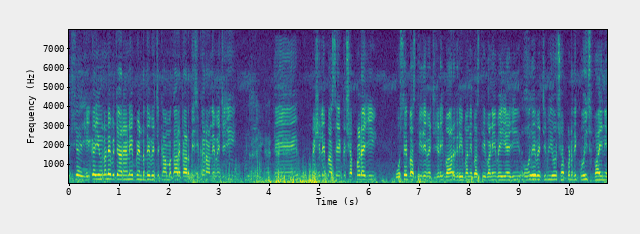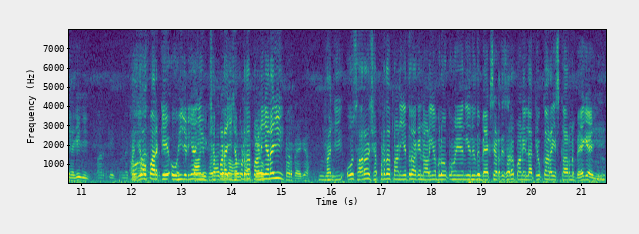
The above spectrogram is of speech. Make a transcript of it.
ਅੱਛਾ ਜੀ। ਠੀਕ ਹੈ ਜੀ ਉਹਨਾਂ ਨੇ ਵਿਚਾਰਿਆਂ ਨੇ ਪਿੰਡ ਦੇ ਵਿੱਚ ਕੰਮਕਾਰ ਕਰਦੀ ਸੀ ਘਰਾਂ ਦੇ ਵਿੱਚ ਜੀ। ਤੇ ਪਿਛਲੇ ਪਾਸੇ ਇੱਕ ਛੱਪੜ ਹੈ ਜੀ ਉਸੇ ਬਸਤੀ ਦੇ ਵਿੱਚ ਜਿਹੜੀ ਬਾਹਰ ਗਰੀਬਾਂ ਦੀ ਬਸਤੀ ਬਣੀ ਪਈ ਹੈ ਜੀ ਉਹਦੇ ਵਿੱਚ ਵੀ ਉਹ ਛੱਪੜ ਦੀ ਕੋਈ ਸਫ਼ਾਈ ਨਹੀਂ ਹੈਗੀ ਜੀ। ਹਾਂਜੀ ਉਹ ਭਰ ਕੇ ਉਹੀ ਜਿਹੜੀਆਂ ਜੀ ਛੱਪੜ ਹੈ ਜੀ ਛੱਪੜ ਦਾ ਪਾਣੀ ਆ ਨਾ ਜੀ। ਘਰ ਬਹਿ ਗਿਆ। ਹਾਂਜੀ ਉਹ ਸਾਰਾ ਛੱਪੜ ਦਾ ਪਾਣੀ ਇੱਧਰ ਆ ਕੇ ਨਾਲੀਆਂ ਬਲੌਕ ਹੋ ਜਾਂਦੀਆਂ ਨੇ ਉਹਦੇ ਬੈਕ ਸਾਈਡ ਤੇ ਸਾਰਾ ਪਾਣੀ ਲੱਗ ਕੇ ਉਹ ਘਰ ਇਸ ਕਾਰਨ ਬਹਿ ਗਿਆ ਜੀ।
